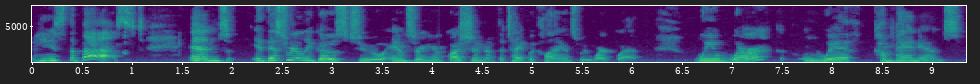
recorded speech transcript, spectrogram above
He's the best. And this really goes to answering your question of the type of clients we work with. We work with companions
